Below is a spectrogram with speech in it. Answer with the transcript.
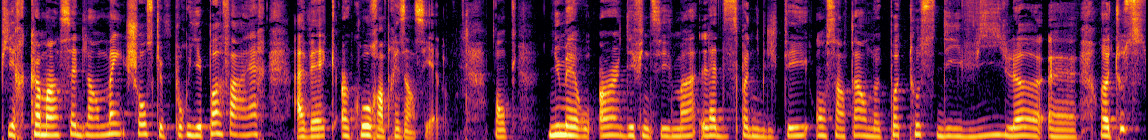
puis recommencer le lendemain, chose que vous ne pourriez pas faire avec un cours en présentiel. Donc, numéro un, définitivement, la disponibilité. On s'entend, on n'a pas tous des vies, là, euh, on a tous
